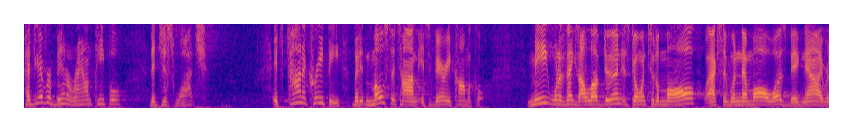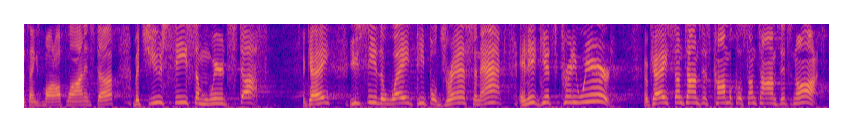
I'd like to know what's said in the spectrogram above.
Have you ever been around people that just watch? It's kind of creepy, but it, most of the time it's very comical. Me, one of the things I love doing is going to the mall. Well, actually, when the mall was big, now everything's bought offline and stuff. But you see some weird stuff, okay? You see the way people dress and act, and it gets pretty weird, okay? Sometimes it's comical, sometimes it's not.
